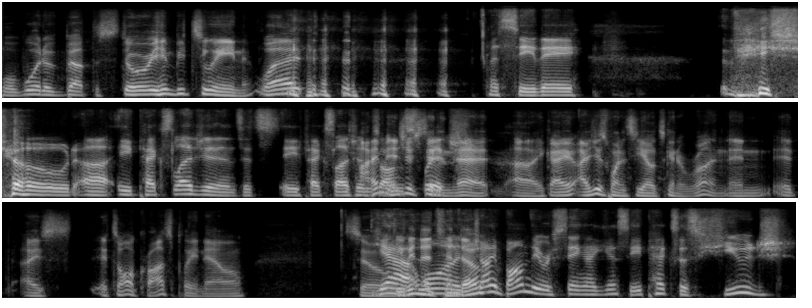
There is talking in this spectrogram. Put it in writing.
well, what about the story in between? What? Let's see. They they showed uh, Apex Legends. It's Apex Legends. I'm on interested in that. Uh, like, I, I just want to see how it's gonna run, and it I it's all crossplay now. So Yeah, Even well, on a Giant Bomb, they were saying, I guess Apex is huge.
